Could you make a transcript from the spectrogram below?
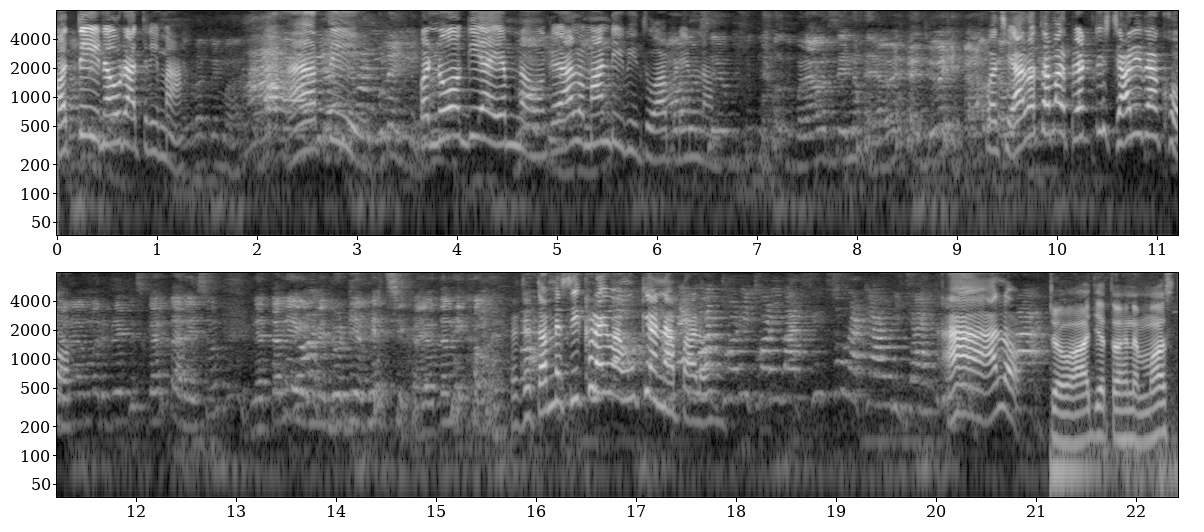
હતી નવરાત્રીમાં. હતી. પણ નો ગયા એમનો કે હાલો માંડી દીધું આપણે ન જોઈએ. પછી હાલો તમારે પ્રેક્ટિસ જારી રાખો. પ્રેક્ટિસ કરતા રહીશું ને તને મે દોઢી મેચ શીખવાડ્યો તને ખબર. તો તમે શીખડાવ્યા હું ક્યાં ના પાડો? થોડી થોડી વાત શીખશું ને એટલે આવડી જાય. હા હાલો. જો આજે તો એને મસ્ત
